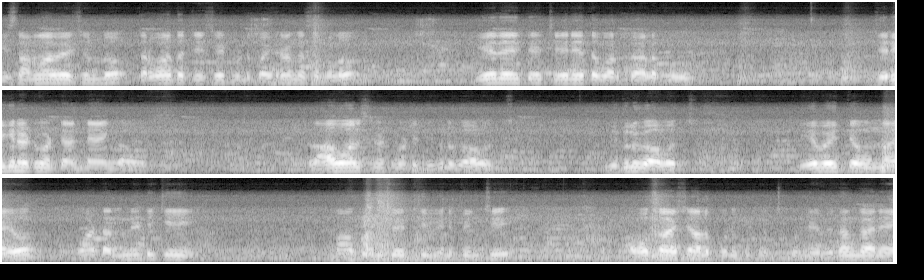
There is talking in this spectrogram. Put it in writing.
ఈ సమావేశంలో తర్వాత చేసేటువంటి బహిరంగ సభలో ఏదైతే చేనేత వర్గాలకు జరిగినటువంటి అన్యాయం కావచ్చు రావాల్సినటువంటి నిధులు కావచ్చు విధులు కావచ్చు ఏవైతే ఉన్నాయో వాటన్నిటికీ మా గొంతు ఎత్తి వినిపించి అవకాశాలు పుణికిపుచ్చుకునే విధంగానే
